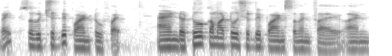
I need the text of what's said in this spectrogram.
right? So it should be 0.25 and 2 comma 2 should be 0.75 and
